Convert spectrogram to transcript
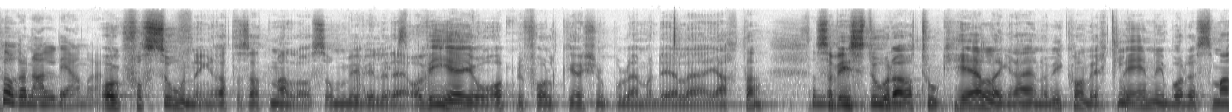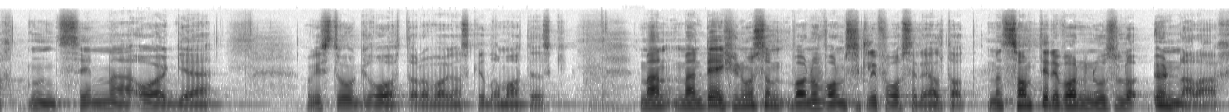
Foran alle de andre. og forsoning rett og slett mellom oss. om vi ville det. Og vi er jo åpne folk. Vi har ikke noe problem med å dele hjertet. Så vi sto der og tok hele greien. Og vi kom virkelig inn i både smerten, sinnet og eh, Og vi sto og gråt, og det var ganske dramatisk. Men, men det er ikke noe som var noe vanskelig for oss i det hele tatt. Men samtidig var det noe som lå under der,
